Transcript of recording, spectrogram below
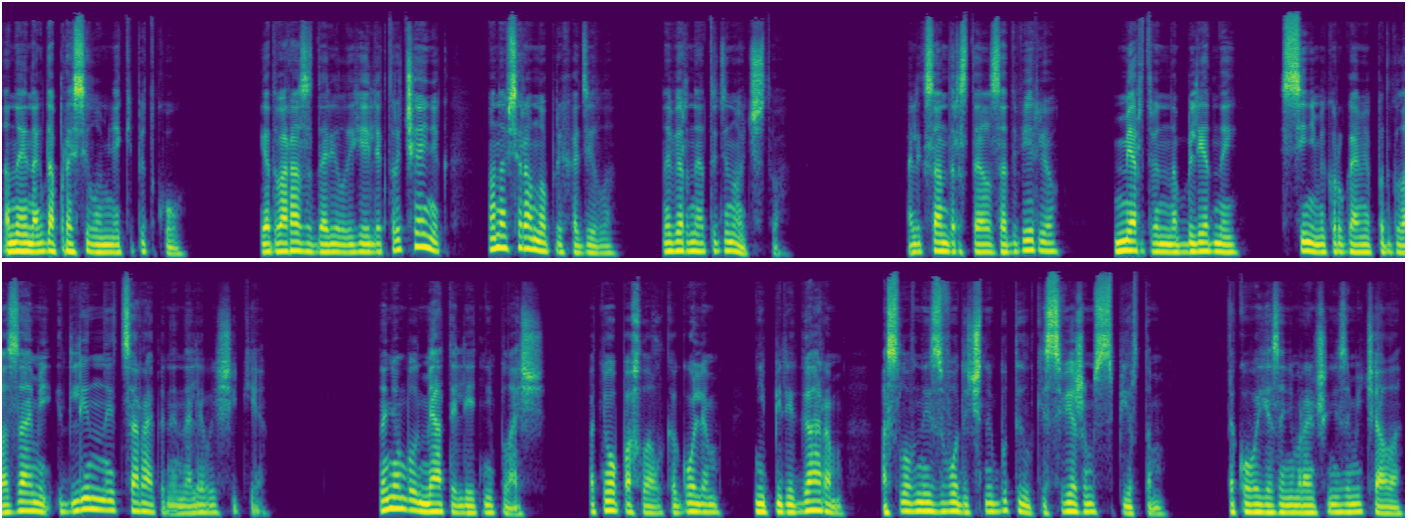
Она иногда просила у меня кипятку. Я два раза дарила ей электрочайник, но она все равно приходила. Наверное, от одиночества. Александр стоял за дверью, мертвенно-бледный, с синими кругами под глазами и длинной царапиной на левой щеке. На нем был мятый летний плащ. От него пахло алкоголем, не перегаром, а словно из водочной бутылки, свежим спиртом. Такого я за ним раньше не замечала.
